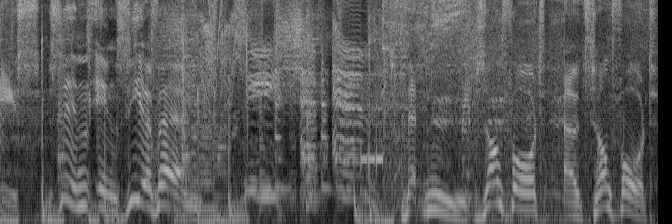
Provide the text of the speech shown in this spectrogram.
is zin in ZFM. ZFM. Met nu Zandvoort uit Zandvoort.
